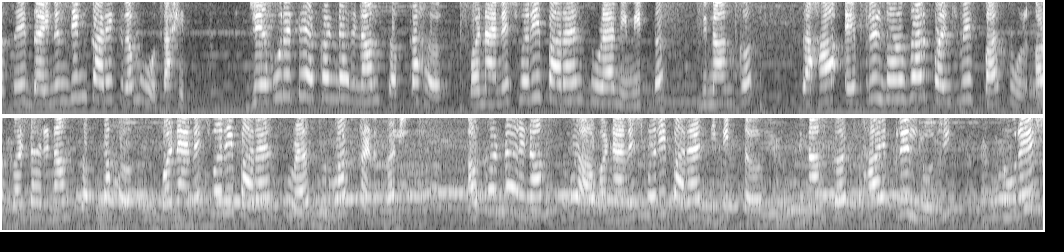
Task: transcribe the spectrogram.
असे दैनंदिन कार्यक्रम होत आहेत. जेहूर येथे अखंड हरिनाम सप्ताह व ज्ञानेश्वरी पारायण सोहळ्यानिमित्त दिनांक सहा एप्रिल दोन हजार पंचवीसपासून अखंड हरिनाम सप्ताह व ज्ञानेश्वरी पारायण सोहळ्यास सुरुवात करण्यात आली. अखंड हरिनाम सोहळा व ज्ञानेश्वरी पारायण निमित्त दिनांक सहा एप्रिल रोजी सुरेश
